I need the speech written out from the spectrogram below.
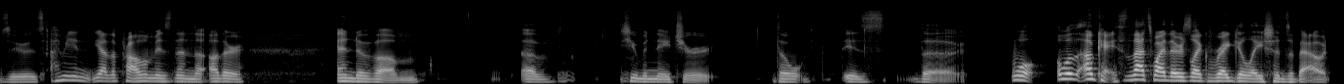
zoos. I mean, yeah. The problem is then the other end of um of human nature, though, is the well, well. Okay, so that's why there's like regulations about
